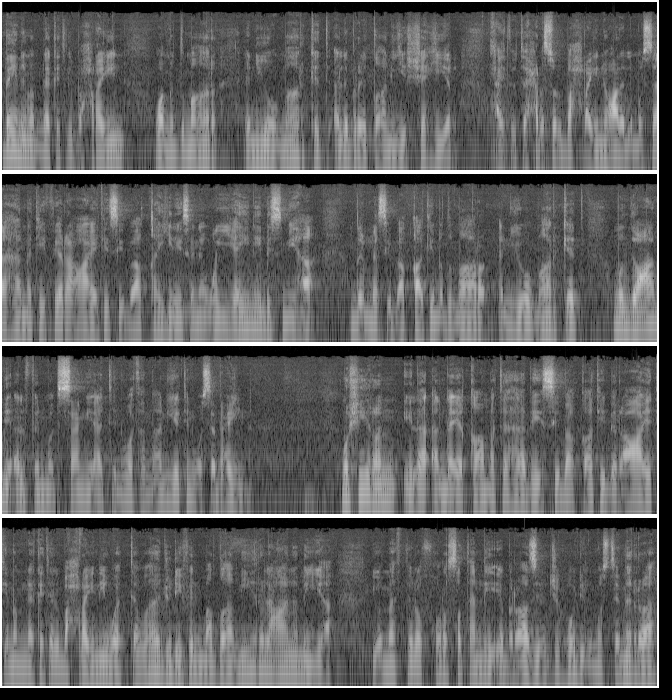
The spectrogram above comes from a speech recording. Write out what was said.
بين مملكة البحرين ومضمار نيو ماركت البريطاني الشهير حيث تحرص البحرين على المساهمة في رعاية سباقين سنويين باسمها ضمن سباقات مضمار نيو ماركت منذ عام 1978 مشيرا إلى أن إقامة هذه السباقات برعاية مملكة البحرين والتواجد في المضامير العالمية يمثل فرصة لإبراز الجهود المستمرة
